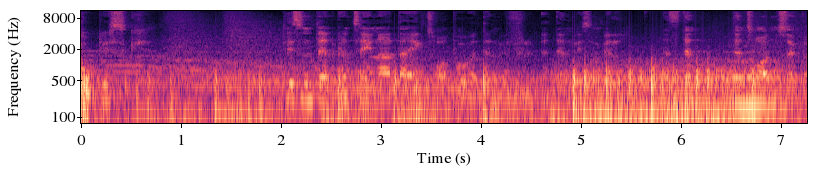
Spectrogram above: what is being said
Dystopisk. Det er sådan den container, der ikke tror på, at den, vil, at den ligesom vil. Altså den, den tror, den synker.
